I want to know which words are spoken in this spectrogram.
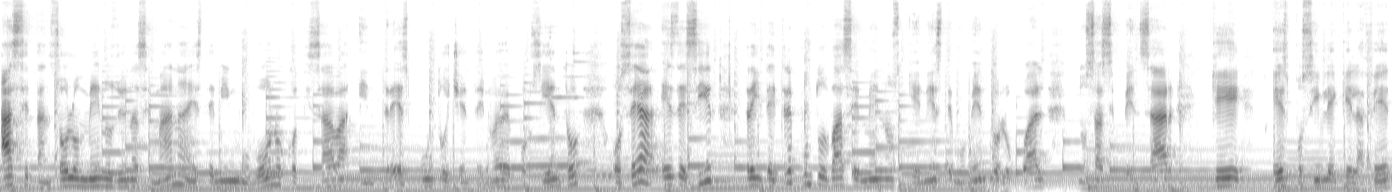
Hace tan solo menos de una semana este mismo bono cotizaba en 3.89%, o sea, es decir, 33 puntos base menos que en este momento, lo cual nos hace pensar que es posible que la Fed,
